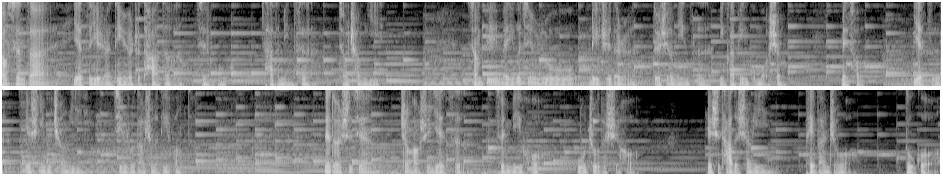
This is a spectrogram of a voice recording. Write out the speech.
到现在，叶子依然订阅着他的节目，他的名字叫程一。想必每一个进入荔枝的人对这个名字应该并不陌生。没错，叶子也是因为程一进入到这个地方的。那段时间正好是叶子最迷惑、无助的时候，也是他的声音陪伴着我度过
